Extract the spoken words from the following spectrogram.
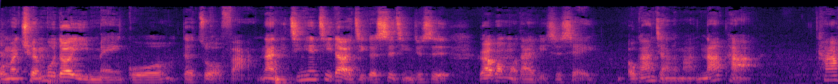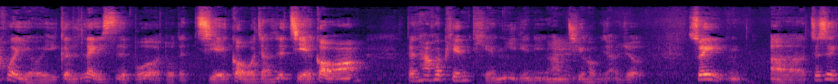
我们全部都以美国的做法。那你今天记到的几个事情，就是 Robert Mondi 是谁？我刚刚讲了嘛，Napa 它会有一个类似波尔多的结构，我讲的是结构哦，但它会偏甜一点点，因为它们气候比较热，所以呃，这是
